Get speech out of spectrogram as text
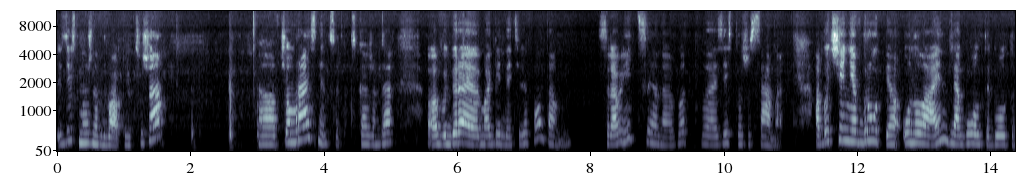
Здесь можно в два платежа. А, в чем разница, скажем, да, а, выбирая мобильный телефон, там, сравнить цены, вот здесь то же самое. Обучение в группе онлайн для Gold и Gold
